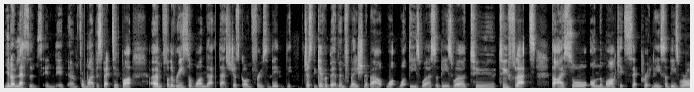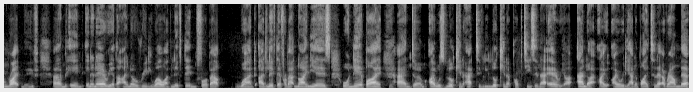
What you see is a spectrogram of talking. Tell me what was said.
you know, lessons in it um, from my perspective. But um, for the recent one that that's just gone through, so the, the, just to give a bit of information about what what these were. So these were two two flats that I saw on the market separately. So these were on Rightmove um, in in an area that I know really well. I've lived in for about well, I'd, I'd lived there for about nine years or nearby, and um, I was looking actively looking at properties in that area, and I, I, I already had a buy to let around there.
